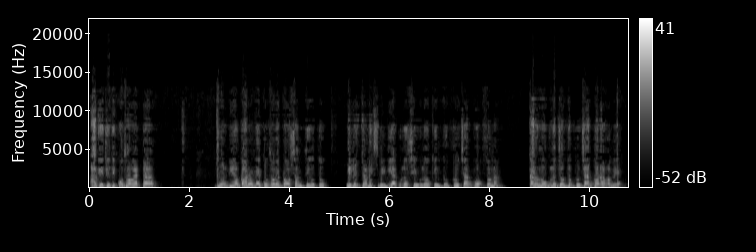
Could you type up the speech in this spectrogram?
আগে যদি কোথাও একটা ধর্মীয় কারণে কোথাও একটা অশান্তি হতো ইলেকট্রনিক্স মিডিয়াগুলো সেগুলো কিন্তু প্রচার করতো না। কারণ ওগুলো যত প্রচার করা হবে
